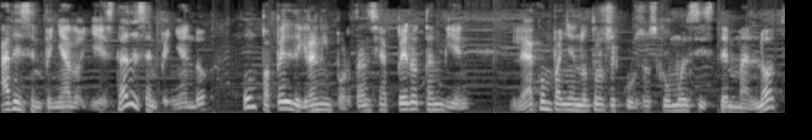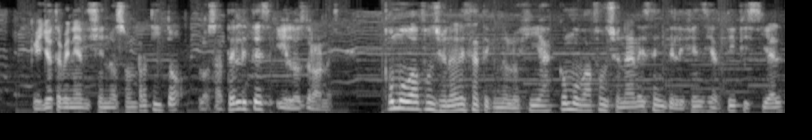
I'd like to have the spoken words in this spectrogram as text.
ha desempeñado y está desempeñando un papel de gran importancia, pero también le acompañan otros recursos como el sistema LOT, que yo te venía diciendo hace un ratito, los satélites y los drones. ¿Cómo va a funcionar esta tecnología? ¿Cómo va a funcionar esta inteligencia artificial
